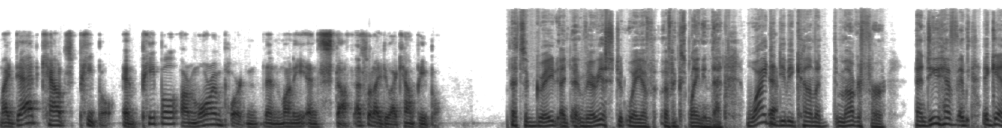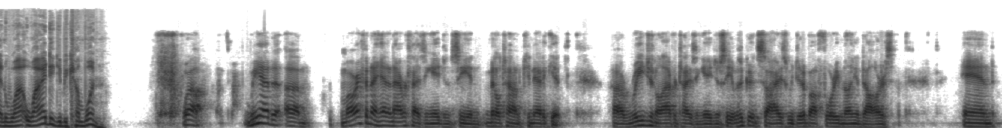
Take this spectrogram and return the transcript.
My dad counts people, and people are more important than money and stuff. That's what I do. I count people. That's a great, a, a very astute way of, of explaining that. Why did Yeah. you become a demographer? And do you have, again, why, why did you become one? Well, we had um, my wife and I had an advertising agency in Middletown, Connecticut, a regional advertising agency. It was a good size. We did about forty million dollars, and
